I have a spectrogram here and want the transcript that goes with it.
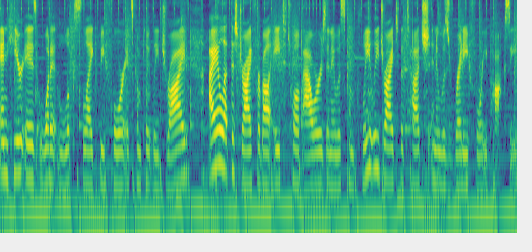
And here is what it looks like before it's completely dried. I let this dry for about 8 to 12 hours and it was completely dry to the touch and it was ready for epoxy.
